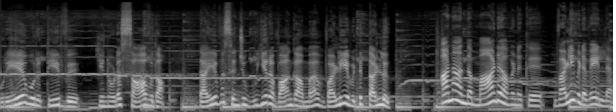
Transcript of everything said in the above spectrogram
ஒரே ஒரு தீர்வு. என்னோட சாவுதான். தயவு செஞ்சு உயிரை வாங்காம வழிய விட்டு தள்ளு. ஆனா அந்த மாடு அவனுக்கு வழி விடவே இல்ல.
